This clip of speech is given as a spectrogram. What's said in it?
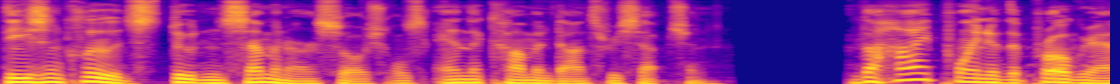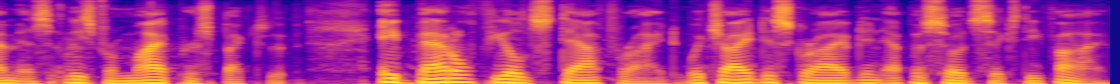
These include student seminar socials and the Commandant's reception. The high point of the program is, at least from my perspective, a battlefield staff ride, which I described in episode 65.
